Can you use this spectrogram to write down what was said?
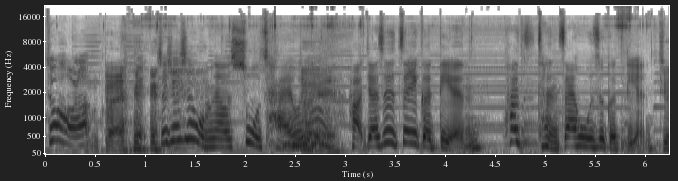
就好了。对，这就是我们的素材。对，好，假设这个点。他很在乎这个点，就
